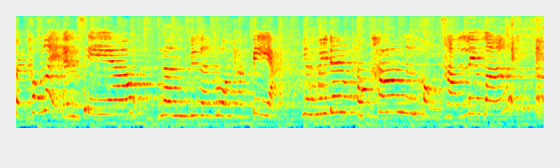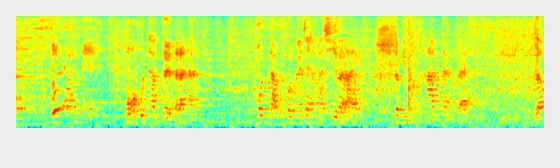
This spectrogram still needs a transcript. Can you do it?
สักเท่าไหร่กันเชียว เงินเดือนรวมทั้งปีอะยังไม่ได้รองเท้าข้างหนึ่งของฉันเลยมั้งคุณพอเมนผมว่าคุณทำเกินไปแล้วนะ คนเราทุกคนไม่ว่าจะทำอาชีพอะไร ก็มีคุณค่าเหมือนกันหมดแล้วแล้ว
